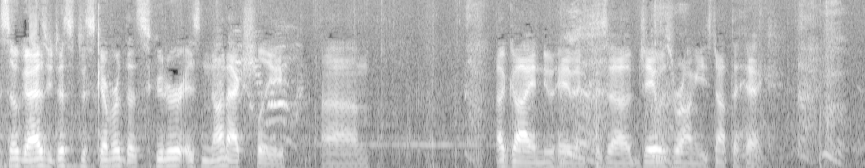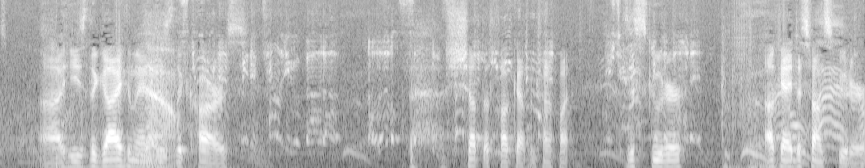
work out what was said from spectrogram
So, guys, we just discovered that Scooter is not actually um, a guy in New Haven because uh, Jay was wrong. He's not the hick. Uh, he's the guy who manages No. the cars. Shut the fuck up! I'm trying to find. Is this Scooter? Okay, I just found Scooter.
